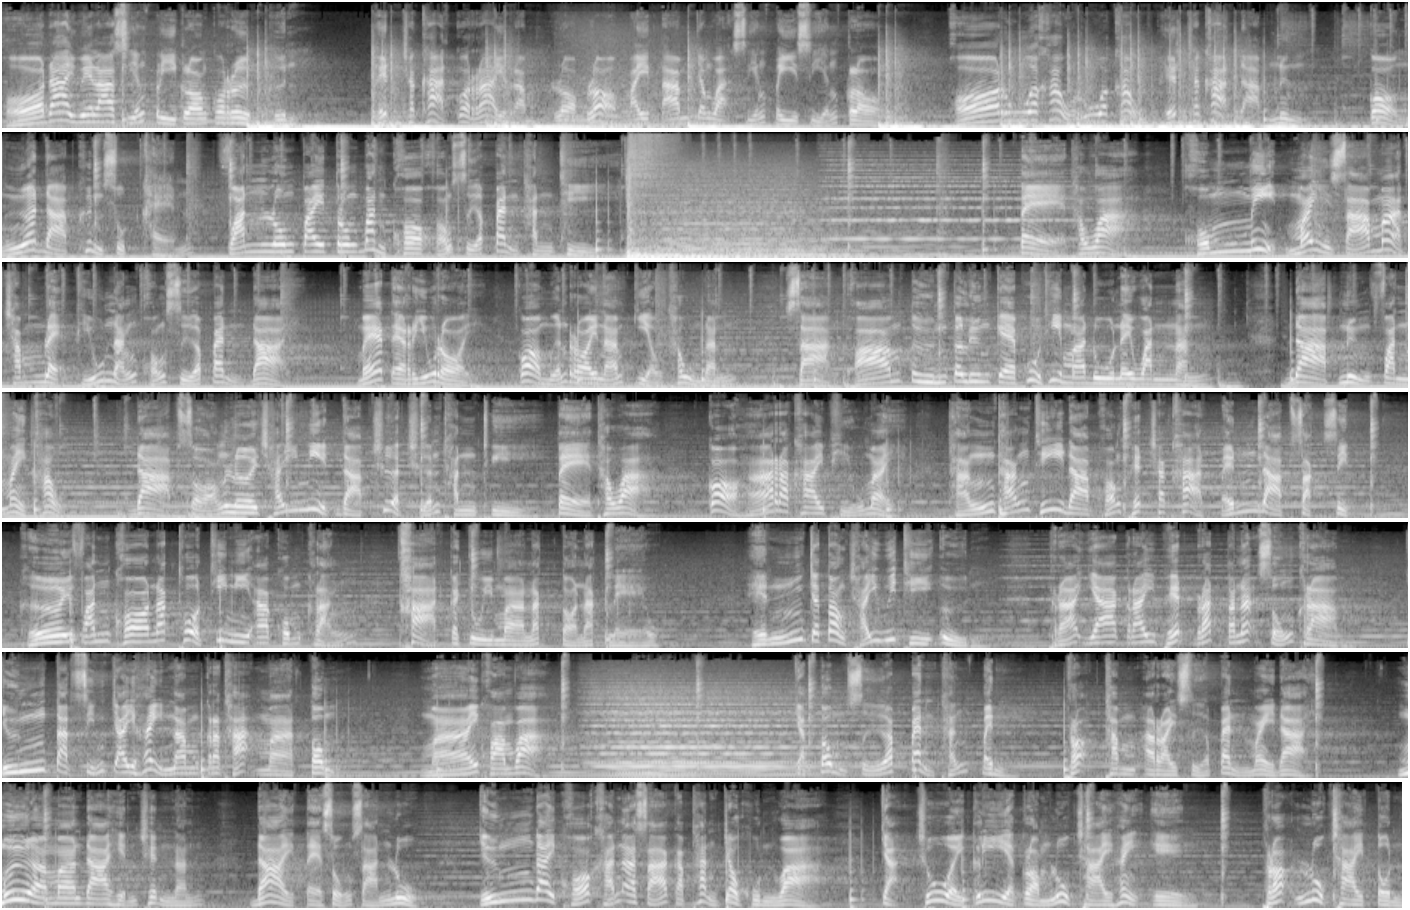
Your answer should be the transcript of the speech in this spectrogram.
พอได้เวลาเสียงปรีกลองก็เริ่มขึ้น เพชฌฆาตก็ร่ายรำหลอกล่อไปตามจังหวะเสียงปีเสียงกลอง พอรัวเข้ารัวเข้าเพชฌฆาตดาบหนึ่ง ก็เงื้อดาบขึ้นสุดแขน ฟันลงไปตรงบั้นคอของเสือแป้นทันที แต่ทว่าคมมีดไม่สามารถชำแหละผิวหนังของเสือแป้นได้ แม้แต่ริ้วรอยก็เหมือนรอยน้ำเกี่ยวเท่านั้น สร้างความตื่นตะลึงแก่ผู้ที่มาดูในวันนั้น ดาบหนึ่งฟันไม่เข้า ดาบสองเลยใช้มีดดาบเชือดเฉือนทันที แต่ทว่าก็หาระคายผิวไม่ ทั้งทั้งที่ดาบของเพชฌฆาตเป็นดาบศักดิ์สิทธิ์ เคยฟันคอนักโทษที่มีอาคมขลัง ขาดกระจุยมานักต่อนักแล้ว เห็นจะต้องใช้วิธีอื่น พระยาไกรเพชรรัตนสงคราม จึงตัดสินใจให้นำกระทะมาต้ม หมายความว่า จะต้มเสือแป้นทั้งเป็น เพราะทำอะไรเสือแป้นไม่ได้ เมื่อมารดาเห็นเช่นนั้น ได้แต่สงสารลูก จึงได้ขอขันอาสากับท่านเจ้าคุณว่า จะช่วยเกลี้ยกล่อมลูกชายให้เอง เพราะลูกชายตน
